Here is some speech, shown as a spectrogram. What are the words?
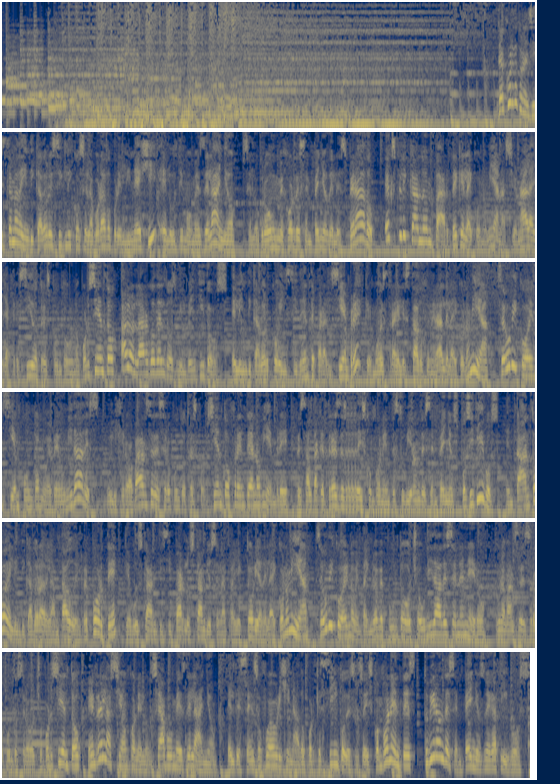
De acuerdo con el sistema de indicadores cíclicos elaborado por el INEGI, el último mes del año se logró un mejor desempeño del esperado, explicando en parte que la economía nacional haya crecido 3.1% a lo largo del 2022. El indicador coincidente para diciembre, que muestra el estado general de la economía, se ubicó en 100.9 unidades, un ligero avance de 0.3% frente a noviembre. Resalta que tres de sus seis componentes tuvieron desempeños positivos. En tanto, el indicador adelantado del reporte, que busca anticipar los cambios en la trayectoria de la economía, se ubicó en 99.8 unidades en enero, un avance de 0.08% en relación con el onceavo mes del año. El descenso fue originado porque cinco de sus seis componentes tuvieron desempeños negativos.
